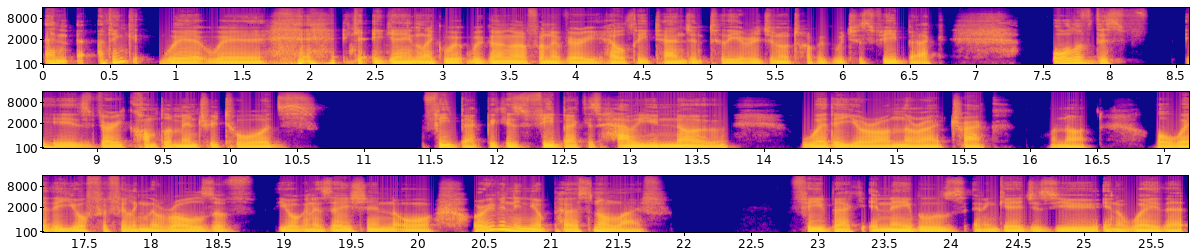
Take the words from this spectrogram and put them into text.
And I think we're we're again like we're, we're going off on a very healthy tangent to the original topic, which is feedback. All of this is very complementary towards feedback because feedback is how you know whether you're on the right track or not, or whether you're fulfilling the roles of the organization or, or even in your personal life. Feedback enables and engages you in a way that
